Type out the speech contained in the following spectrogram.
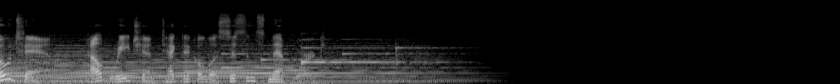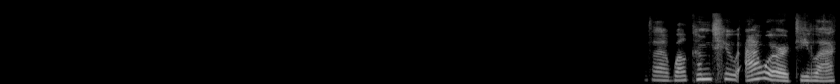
OTAN, Outreach and Technical Assistance Network. Uh, welcome to our DLAC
